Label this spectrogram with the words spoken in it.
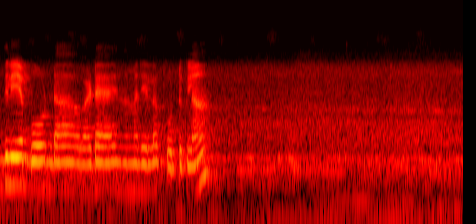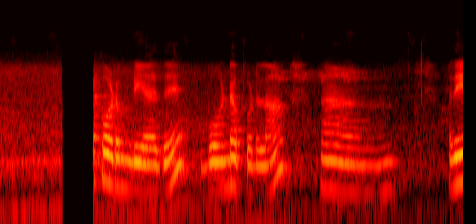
இதுலேயே போண்டா வடை இந்த மாதிரி எல்லாம் போட்டுக்கலாம். போட முடியாது. போண்டா போடலாம். அதே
